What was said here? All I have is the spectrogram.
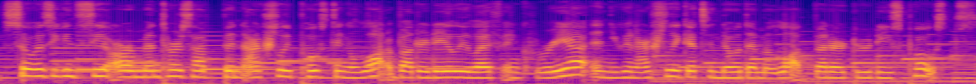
So as you can see, our mentors have been actually posting a lot about their daily life in Korea and you can actually get to know them a lot better through these posts.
